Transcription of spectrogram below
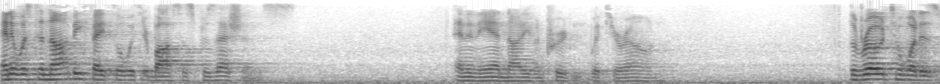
And it was to not be faithful with your boss's possessions. And in the end, not even prudent with your own. The road to what is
